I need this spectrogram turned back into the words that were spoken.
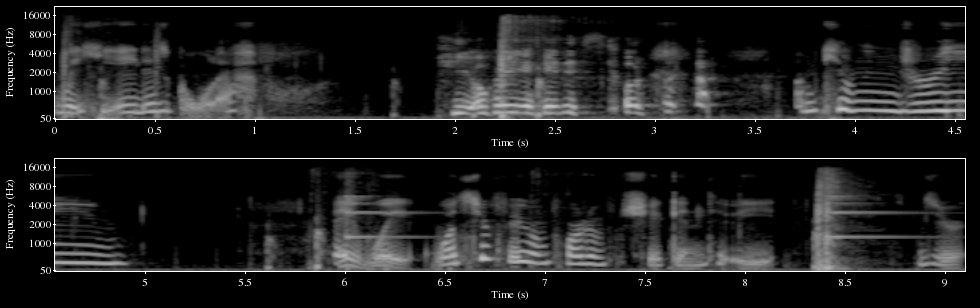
Wait, he ate his gold apple. He already ate his gold. I'm killing Dream. Hey, wait. What's your favorite part of chicken to eat? Since you're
